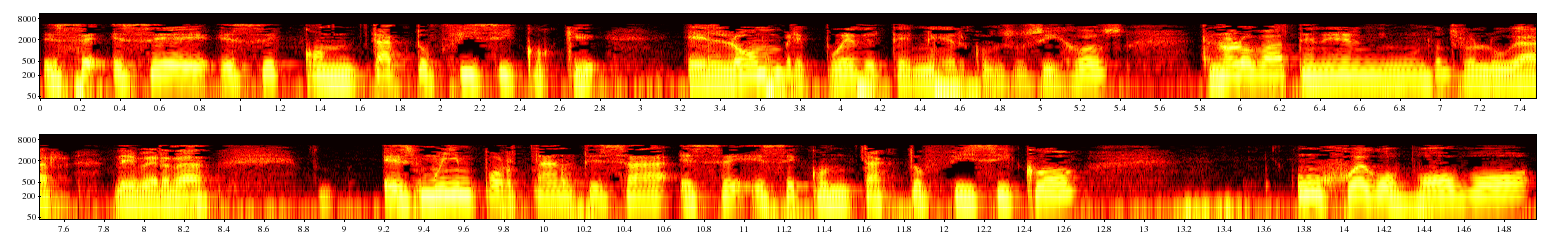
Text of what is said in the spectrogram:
ese, ese, ese contacto físico que el hombre puede tener con sus hijos, no lo va a tener en ningún otro lugar, de verdad. Es muy importante esa, ese, ese contacto físico. Un juego bobo,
